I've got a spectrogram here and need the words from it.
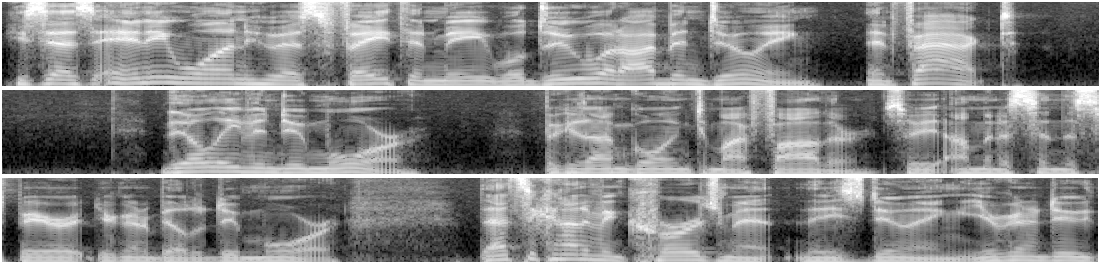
He says, Anyone who has faith in me will do what I've been doing. In fact, they'll even do more because I'm going to my Father. So I'm going to send the Spirit. You're going to be able to do more. That's the kind of encouragement that he's doing. You're going to do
